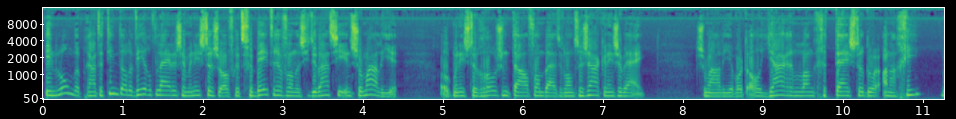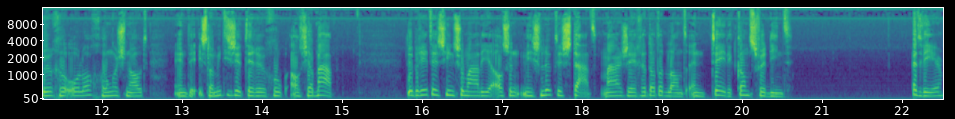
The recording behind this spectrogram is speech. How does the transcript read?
In Londen praten tientallen wereldleiders en ministers over het verbeteren van de situatie in Somalië. Ook minister Roosentaal van Buitenlandse Zaken is erbij. Somalië wordt al jarenlang geteisterd door anarchie, burgeroorlog, hongersnood en de islamitische terreurgroep Al-Shabaab. De Britten zien Somalië als een mislukte staat, maar zeggen dat het land een tweede kans verdient. Het weer.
